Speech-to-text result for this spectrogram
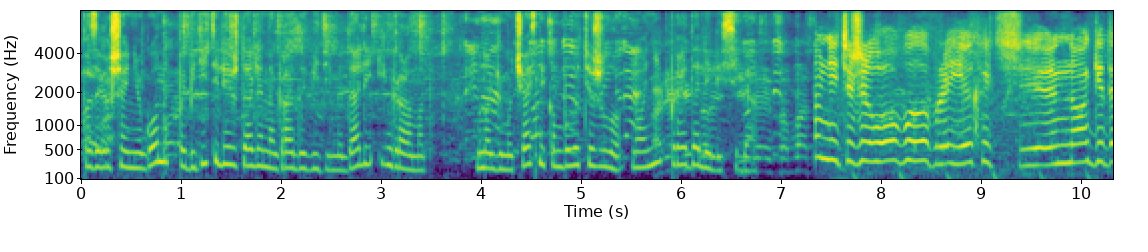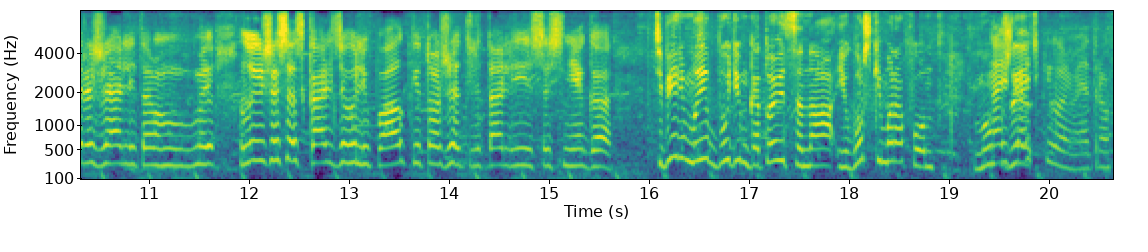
По завершению гонок победителей ждали награды в виде медалей и грамот. Многим участникам было тяжело, но они преодолели себя. Мне тяжело было проехать, э, ноги дрожали, там мы- лыжи соскальзывали, палки тоже отлетали со снега. Теперь мы будем готовиться на Югорский марафон. Мы На уже 5 километров.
